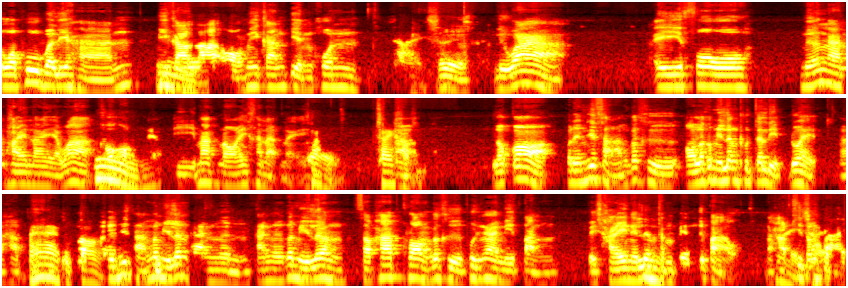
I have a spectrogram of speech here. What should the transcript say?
ตัวผู้บริหาร มีการลาออกมีการเปลี่ยนคนใช่เอใช่อหรือว่าไอโฟเนื้องานภายในอะว่าเขาออกแบบดีมากน้อยขนาดไหน ใช่ใช่ครับอ่าแล้วก็ประเด็นที่สามก็คืออ๋อแล้วก็มีเรื่องทุจริตด้วยนะครับอ่าถูกต้องประเด็นที่สามก็มีเรื่องการเงิน การเงินก็มีเรื่องสภาพคล่องก็คือพูดง่ายมีตังค์ ไปใช้ในเรื่องจำเป็นหรือเปล่านะครับใช่ที่ต้องใช่จ่าย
